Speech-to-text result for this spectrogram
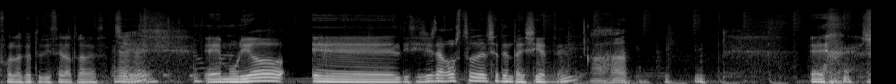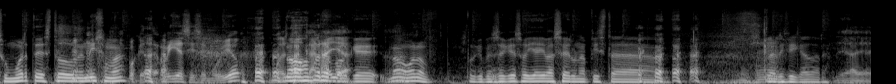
fue lo que utilicé la otra vez, Sí. eh, murió eh, el 16 de agosto del 77. Ajá. Eh, su muerte es todo un enigma. Porque te ríes y se murió. no, hombre, canalla. porque, no, bueno, porque pensé que eso ya iba a ser una pista clarificadora. Ya, ya, ya.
